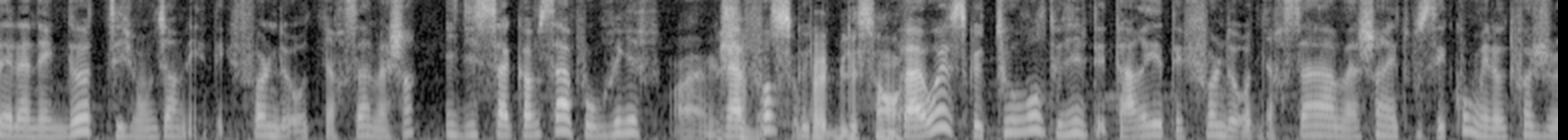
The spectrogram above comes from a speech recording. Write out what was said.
telle anecdote, et ils vont me dire, mais t'es folle de retenir ça, machin. Ils disent ça comme ça pour rire. Ouais, mais je sais, force ça que- peut être blessant. Bah ouais, parce que tout le monde te dit, t'es taré, t'es folle de retenir ça, machin et tout, c'est con. Mais l'autre fois, je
